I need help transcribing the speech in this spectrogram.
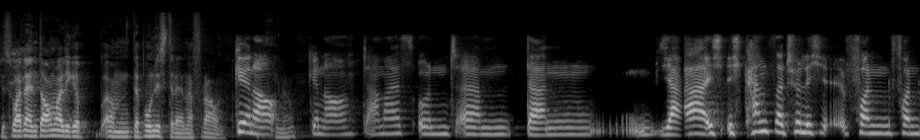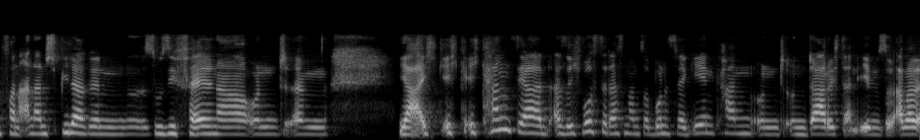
Das war dein damaliger, ähm, der Bundestrainer Frauen. Genau, genau, genau damals und ähm, dann, ja, ich, ich kann es natürlich von, von, von anderen Spielerinnen, Susi Fellner und ähm, ja, ich, ich, ich kann es ja, also ich wusste, dass man zur Bundeswehr gehen kann und, und dadurch dann eben so, aber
